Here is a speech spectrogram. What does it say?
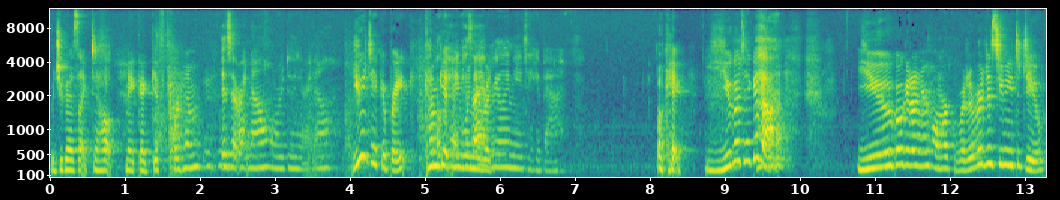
Would you guys like to help make a gift for him? Mm-hmm. Is it right now? Are we doing it right now? You can take a break. Come get me when you're I ready. really need to take a bath. Okay, you go take a bath. you go get on your homework, whatever it is you need to do,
